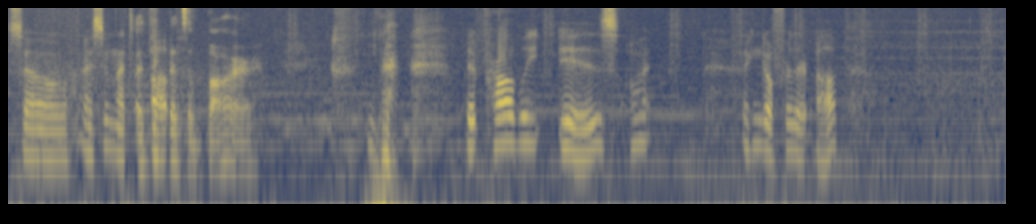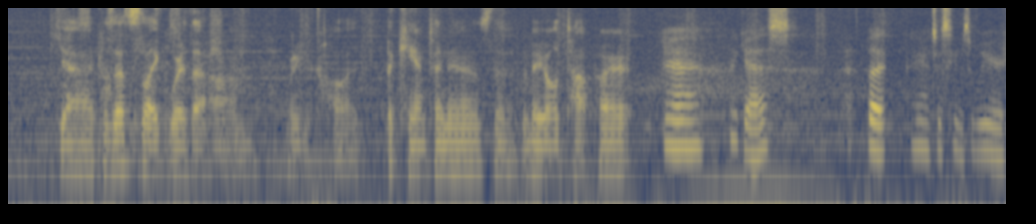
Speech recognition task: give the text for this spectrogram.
So, I assume that's I think up. that's a bar. it probably is. What? I can go further up? Yeah, because that's like where the um, what do you call it? The canton is the the big old top part. Yeah, I guess. But, yeah, it just seems weird.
